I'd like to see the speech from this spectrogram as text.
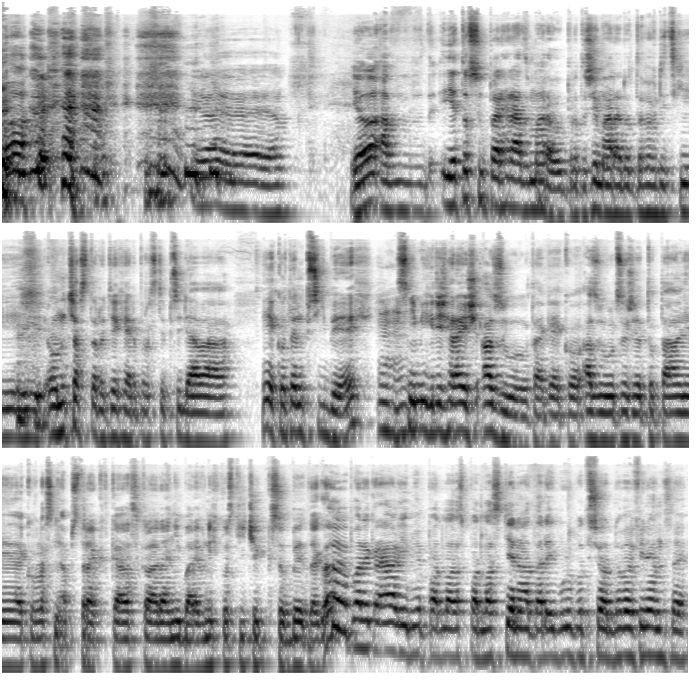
jo. jo, jo, jo, jo. Jo, a je to super hrát s Marou, protože Mara do toho vždycky, on často do těch her prostě přidává jako ten příběh, mm-hmm. s ním i když hraješ Azul, tak jako Azul, což je totálně jako vlastně abstraktka, skládání barevných kostiček k sobě, tak oh, pane králi, mě padla, spadla stěna, tady budu potřebovat nové finance,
